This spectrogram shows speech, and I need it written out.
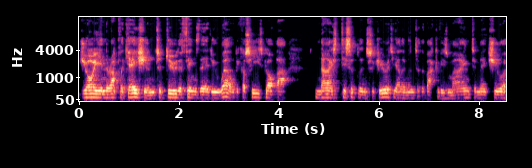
joy in their application to do the things they do well because he's got that nice disciplined security element at the back of his mind to make sure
